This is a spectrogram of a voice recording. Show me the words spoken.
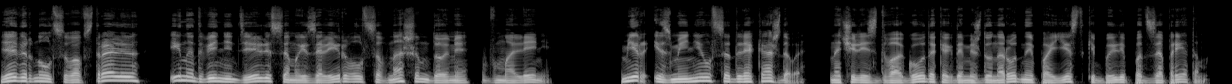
Я вернулся в Австралию и на две недели самоизолировался в нашем доме в Малене. Мир изменился для каждого — Начались два года, когда международные поездки были под запретом.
